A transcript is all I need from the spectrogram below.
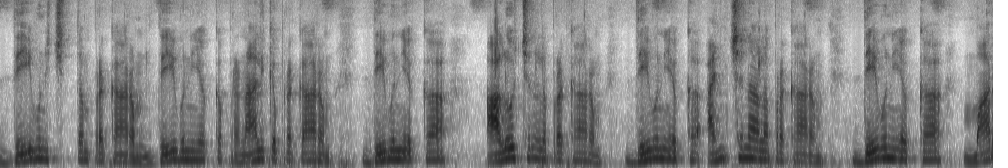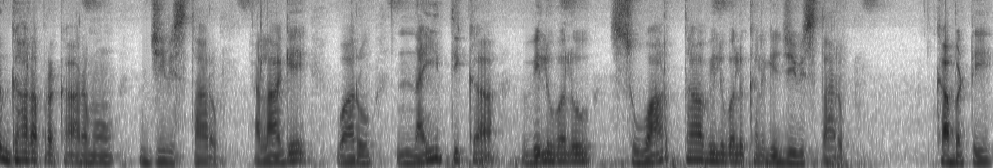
దేవుని చిత్తం ప్రకారం దేవుని యొక్క ప్రణాళిక ప్రకారం దేవుని యొక్క ఆలోచనల ప్రకారం దేవుని యొక్క అంచనాల ప్రకారం దేవుని యొక్క మార్గాల ప్రకారము జీవిస్తారు. అలాగే వారు నైతిక విలువలు సువార్త విలువలు కలిగి జీవిస్తారు. కాబట్టి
